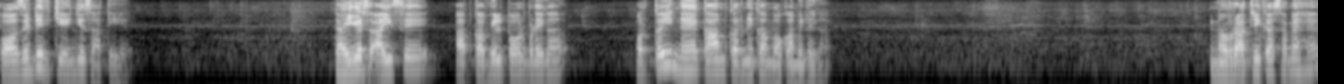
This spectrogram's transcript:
पॉजिटिव चेंजेस आती है। टाइगर्स आई से आपका विल पावर बढ़ेगा और कई नए काम करने का मौका मिलेगा। नवरात्रि का समय है।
